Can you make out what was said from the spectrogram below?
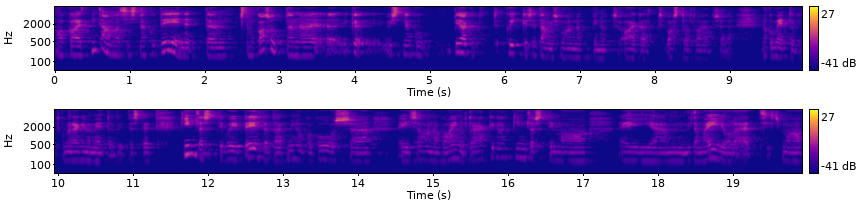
aga et mida ma siis nagu teen, et äh, ma kasutan äh, ikka vist nagu peaaegu kõike seda, mis ma olen õppinud aeg-ajalt vastavalt vajadusele. nagu meetodid, kui me räägime meetoditest, et kindlasti võib eeldada, et minuga koos äh, ei saa nagu ainult rääkida, kindlasti ma ei, ähm, mida ma ei ole, et siis ma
